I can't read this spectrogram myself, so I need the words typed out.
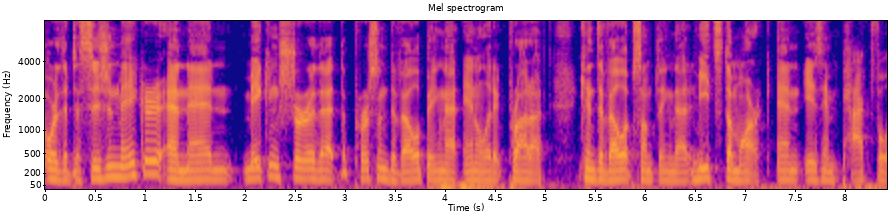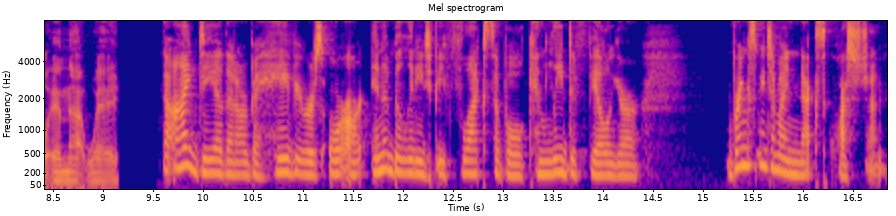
or the decision maker, and then making sure that the person developing that analytic product can develop something that meets the mark and is impactful in that way. The idea that our behaviors or our inability to be flexible can lead to failure brings me to my next question.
